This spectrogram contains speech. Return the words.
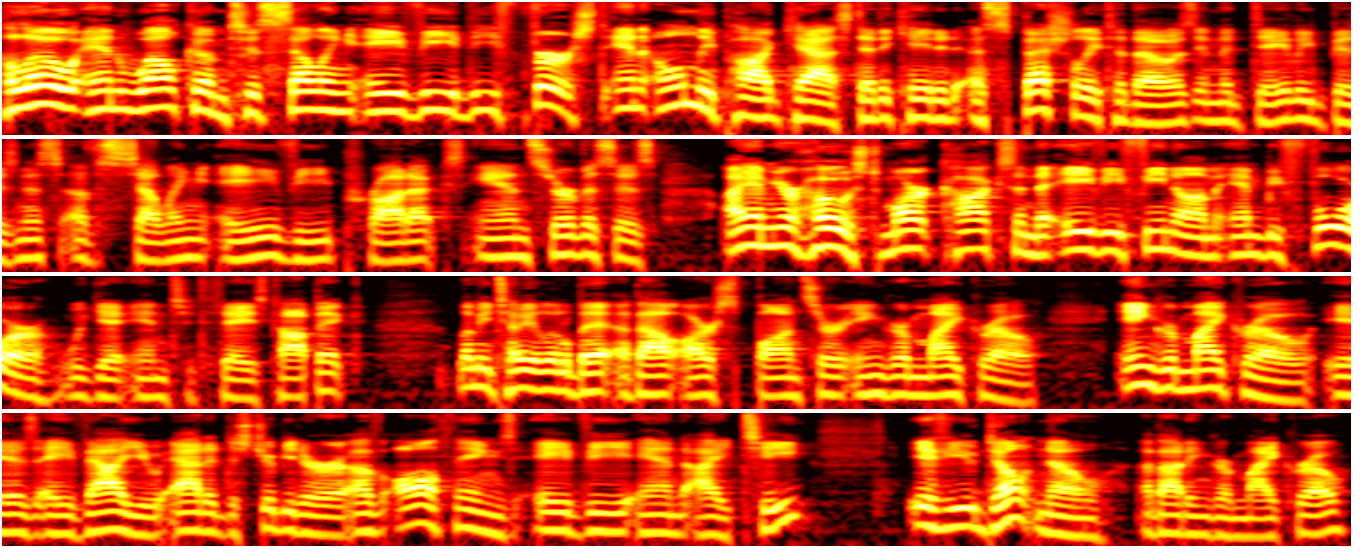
Hello and welcome to Selling AV, the first and only podcast dedicated especially to those in the daily business of selling AV products and services. I am your host, Mark Cox, Coxon, the AV Phenom, and before we get into today's topic, let me tell you a little bit about our sponsor, Ingram Micro. Ingram Micro is a value added distributor of all things AV and IT. If you don't know about Ingram Micro,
